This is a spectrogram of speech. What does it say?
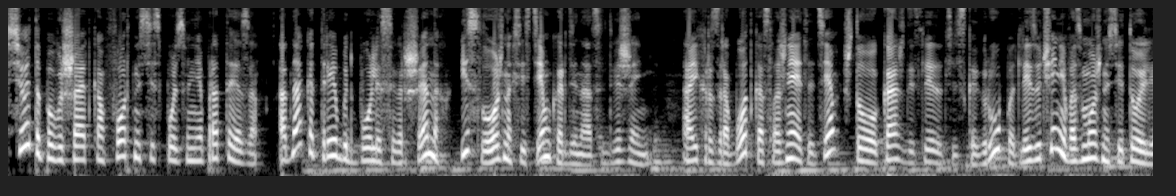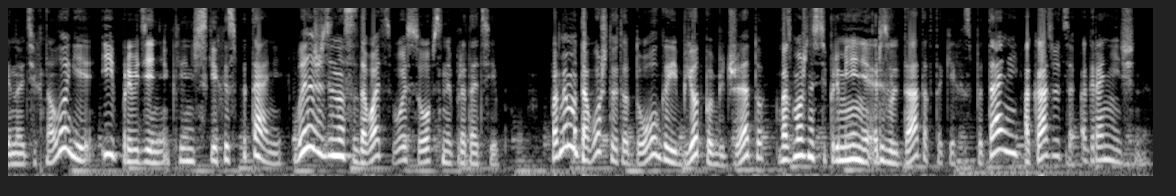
Все это повышает комфортность использования протеза, однако требует более совершенных и сложных систем координации движений. А их разработка осложняется тем, что каждая исследовательская группа для изучения возможностей той или иной технологии и проведения клинических испытаний вынуждена создавать свой собственный прототип. Помимо того, что это долго и бьет по бюджету, возможности применения результатов таких испытаний оказываются ограничены.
